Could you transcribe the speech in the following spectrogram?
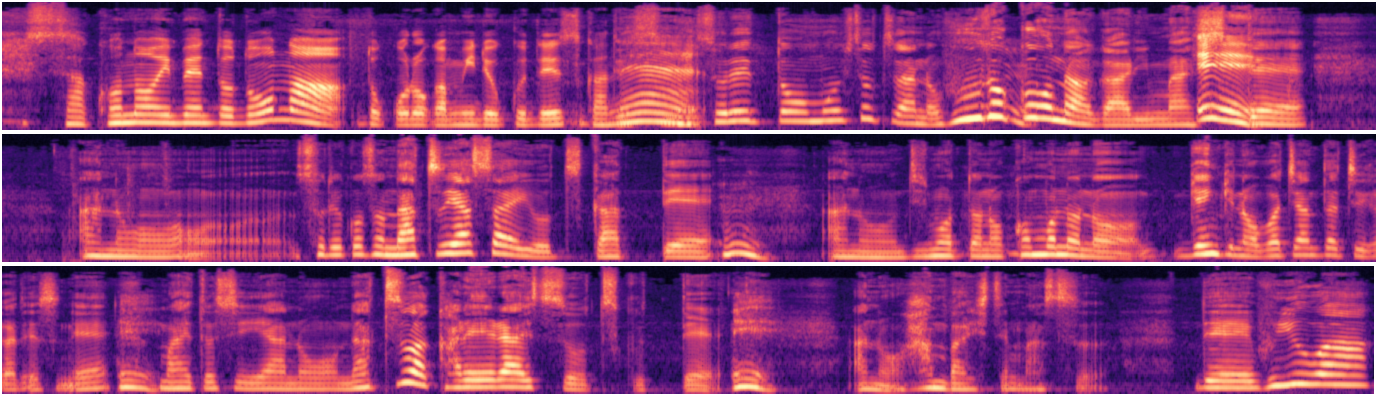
さあこのイベントどんなところが魅力ですかね？ね。それともう一つあのフードコーナーがありまして、うんえあのそれこそ夏野菜を使って、うん。あの地元の小物の元気なおばちゃんたちがですね、ええ。毎年あの夏はカレーライスを作ってええ。あの販売してます。で冬は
